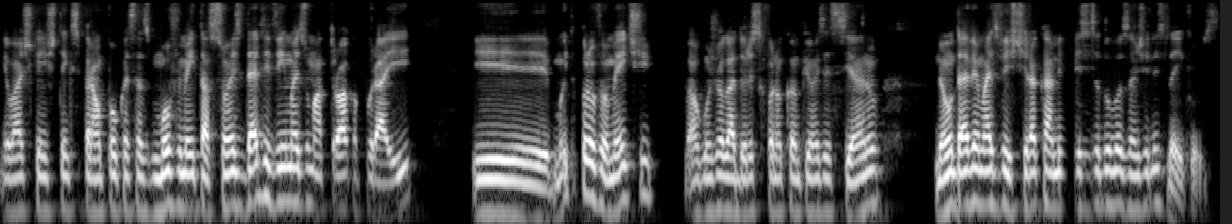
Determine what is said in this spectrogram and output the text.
Eu acho que a gente tem que esperar um pouco essas movimentações. Deve vir mais uma troca por aí. E muito provavelmente alguns jogadores que foram campeões esse ano não devem mais vestir a camisa do Los Angeles Lakers.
